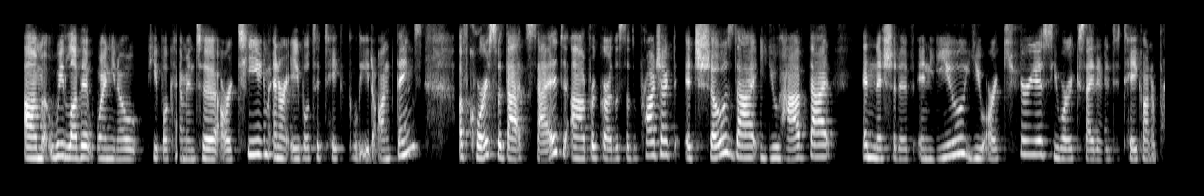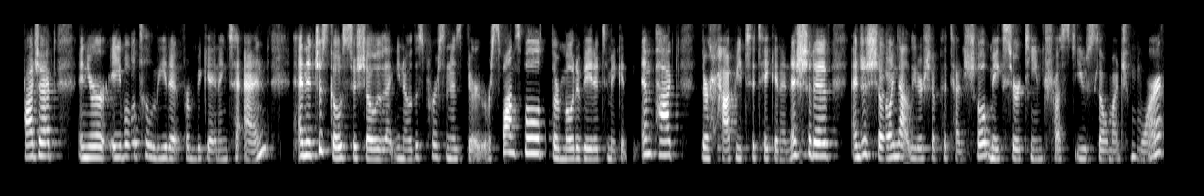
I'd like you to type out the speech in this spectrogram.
Um, we love it when, you know, people come into our team and are able to take the lead on things. Of course, with that said, uh, regardless of the project, it shows that you have that initiative in you. You are curious, you are excited to take on a project, and you're able to lead it from beginning to end. And it just goes to show that, you know, this person is very responsible, they're motivated to make an impact, they're happy to take an initiative, and just showing that leadership potential makes your team trust you so much more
